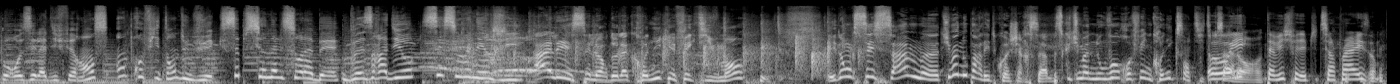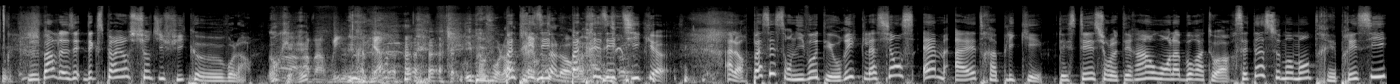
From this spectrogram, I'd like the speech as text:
pour oser la différence en profitant d'une vue exceptionnelle sur la baie. Buzz Radio, c'est sur énergie. Allez, c'est l'heure de la chronique, effectivement. Et donc c'est Sam, tu vas nous parler de quoi cher Sam? Parce que tu m'as de nouveau refait une chronique sans titre, Oh ça oui, alors t'as vu, je fais des petites surprises. je parle de- d'expériences scientifiques, euh, voilà. Ok, Ah bah oui, très bien. et ben voilà, Pas on très, alors. pas très éthique. Alors, passé son niveau théorique, la science aime à être appliquée, testée sur le terrain ou en laboratoire. C'est à ce moment très précis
